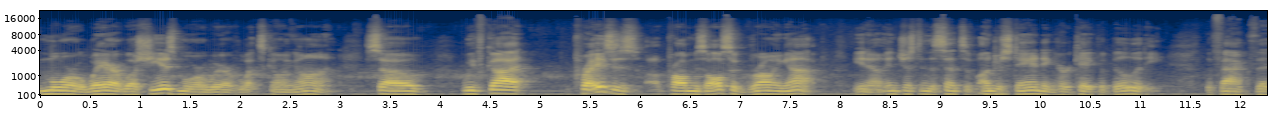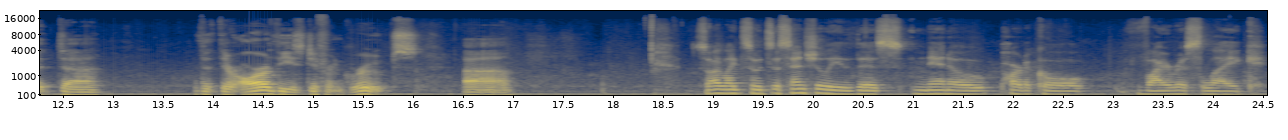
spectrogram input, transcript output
more aware. Well, she is more aware of what's going on. So we've got Praise's problem is also growing up. You know, and just in the sense of understanding her capability, the fact that uh, that there are these different groups. Uh, so I like so it's essentially this nanoparticle virus-like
